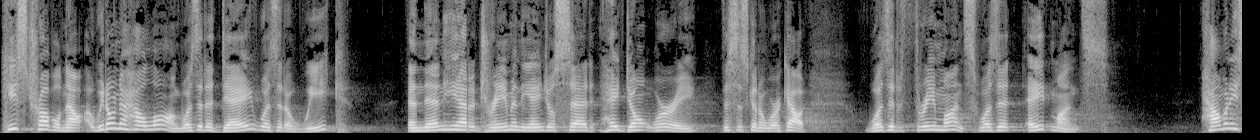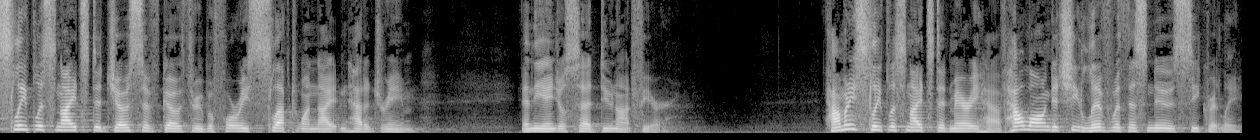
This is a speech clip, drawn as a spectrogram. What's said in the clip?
He's troubled. Now, we don't know how long. Was it a day? Was it a week? And then he had a dream, and the angel said, Hey, don't worry. This is going to work out. Was it three months? Was it eight months? How many sleepless nights did Joseph go through before he slept one night and had a dream? And the angel said, Do not fear. How many sleepless nights did Mary have? How long did she live with this news secretly?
